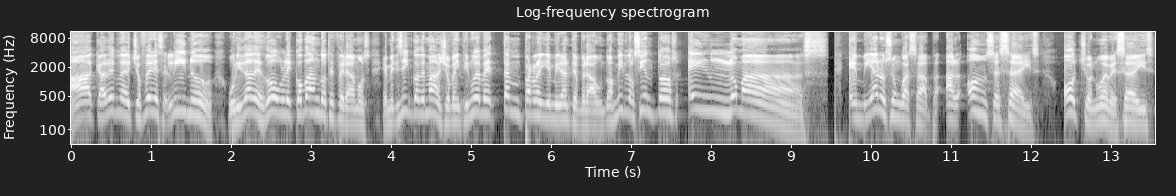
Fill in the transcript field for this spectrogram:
Academia de Choferes Lino, unidades doble comando, te esperamos. El 25 de mayo, 29, Temperley y Emirante Brown, 2200 en Lomas. Envíanos un WhatsApp al 116 896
